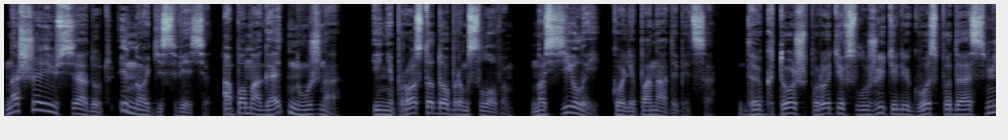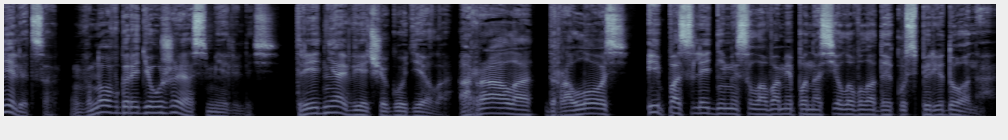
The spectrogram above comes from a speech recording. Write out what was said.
На шею сядут и ноги свесят. А помогать нужно. И не просто добрым словом, но силой, коли понадобится. Да кто ж против служителей Господа осмелится? В Новгороде уже осмелились. Три дня вече гудело, орало, дралось, и последними словами поносила владыку Спиридона.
